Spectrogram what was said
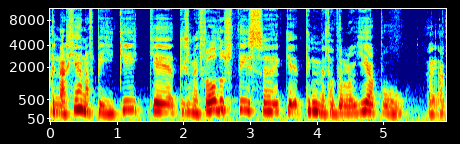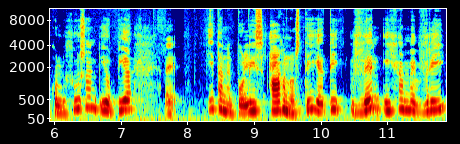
την αρχαία ναυπηγική και τις μεθόδους της ε, και τη μεθοδολογία που ε, ακολουθούσαν, η οποία ε, ήταν πολύς άγνωστη γιατί δεν είχαμε βρει,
